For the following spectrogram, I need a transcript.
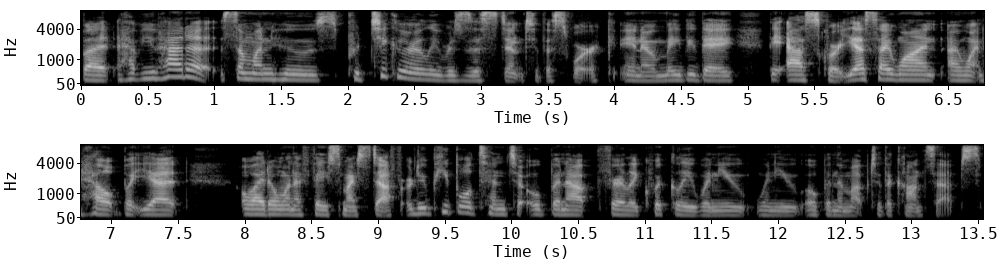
but have you had a someone who's particularly resistant to this work? You know maybe they they ask for it yes i want i want help but yet oh i don't want to face my stuff or do people tend to open up fairly quickly when you when you open them up to the concepts?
